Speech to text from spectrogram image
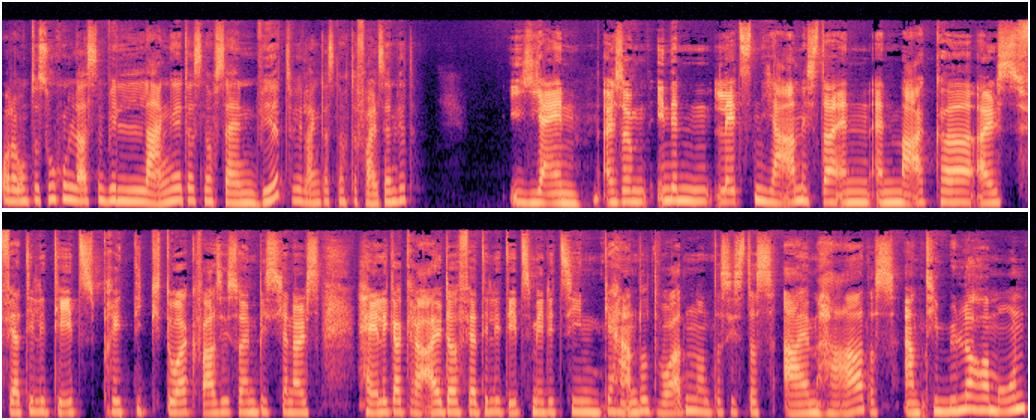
oder untersuchen lassen, wie lange das noch sein wird, wie lange das noch der Fall sein wird? Jein. Also in den letzten Jahren ist da ein, ein Marker als Fertilitätsprädiktor quasi so ein bisschen als heiliger Gral der Fertilitätsmedizin gehandelt worden und das ist das AMH, das Anti-Müller-Hormon.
